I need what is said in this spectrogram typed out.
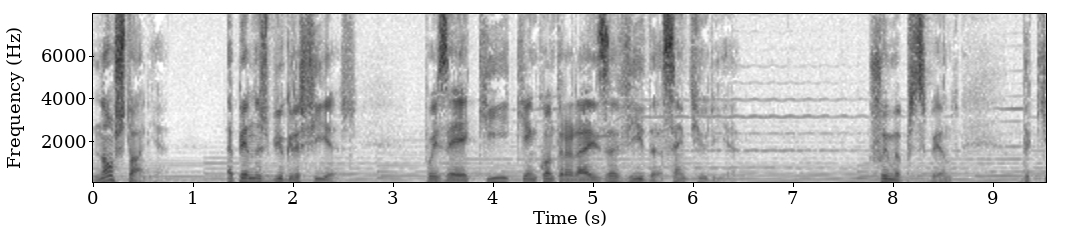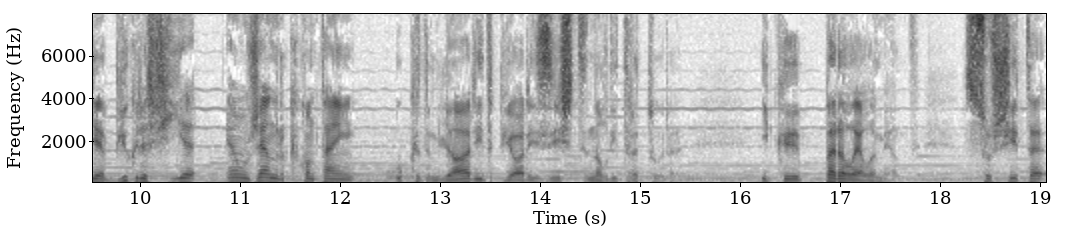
Não história, apenas biografias, pois é aqui que encontrareis a vida sem teoria. Fui-me apercebendo de que a biografia é um género que contém o que de melhor e de pior existe na literatura e que, paralelamente, suscita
